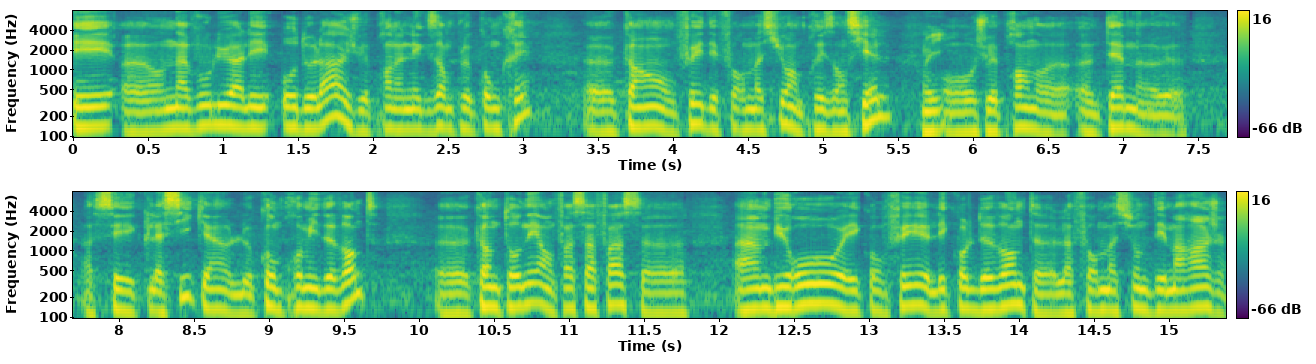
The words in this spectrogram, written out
Et euh, on a voulu aller au-delà. Je vais prendre un exemple concret. Euh, quand on fait des formations en présentiel, je vais prendre un thème euh, assez classique, hein, le compromis de vente. quand on est en face à face à un bureau et qu'on fait l'école de vente, la formation de démarrage,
